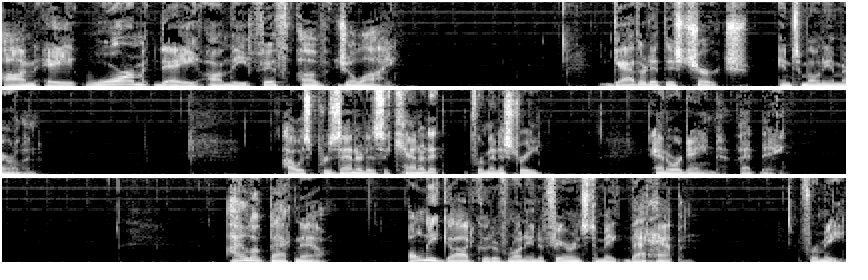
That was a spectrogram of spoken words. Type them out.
on a warm day on the 5th of July, gathered at this church in Timonium, Maryland. I was presented as a candidate for ministry and ordained that day. I look back now. Only God could have run interference to make that happen for me.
